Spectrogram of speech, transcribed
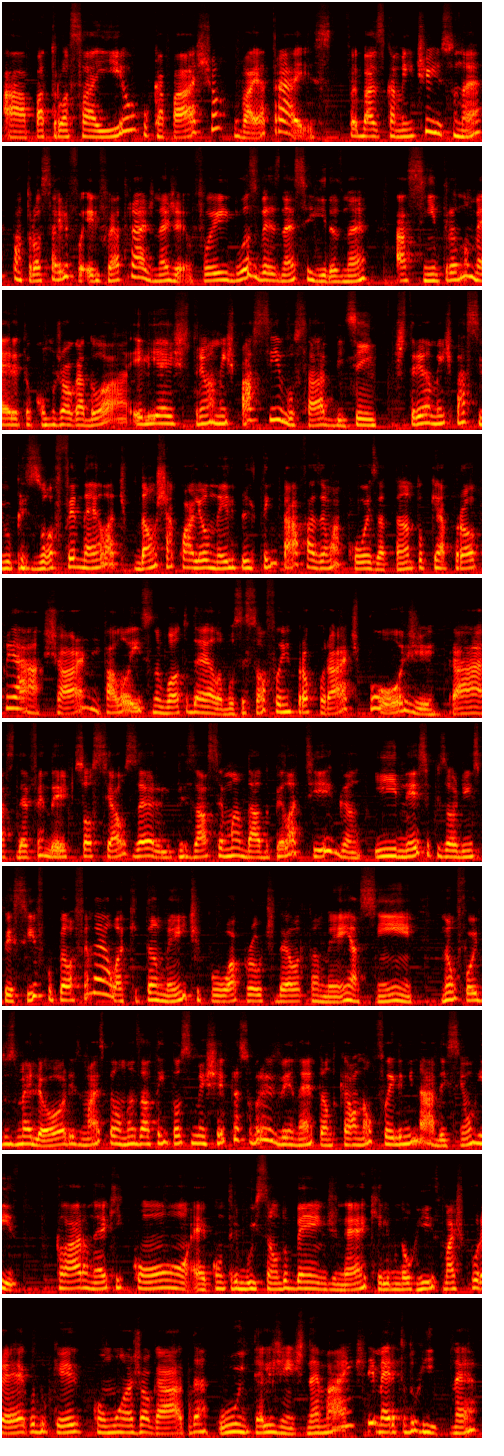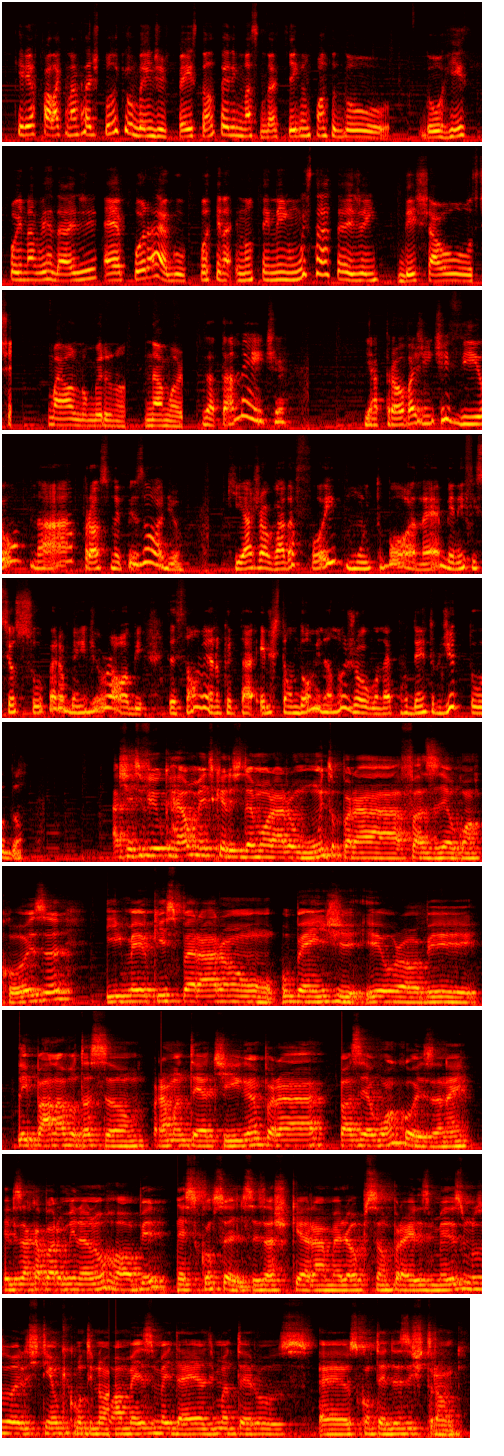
a patroa saiu, o capacho vai atrás. Foi basicamente isso, né? A patroa saiu, ele foi, ele foi atrás, né? Foi duas vezes, né? Seguidas, né? Assim, entrando no mérito como jogador, ele é extremamente passivo, sabe? Sim. Extremamente passivo. Precisou a Fenela, tipo, dar um chacoalhão nele pra ele tentar fazer uma coisa. Tanto que a própria Charne falou isso no voto dela. Você só foi me procurar, tipo, hoje, pra se defender. Social zero. Ele precisava ser mandado pela Tigan. E nesse episódio em específico, pela Fenela, que também, tipo, o approach dela também, assim, não foi dos melhores, mas pelo menos ela tentou se mexer para sobreviver, né? Tanto que ela não foi eliminada, e sim o Riz. Claro, né, que com é, contribuição do Bend, né, que eliminou o Riz mais por ego do que como uma jogada o inteligente, né, mas tem mérito do Riz, né. Queria falar que, na verdade, tudo que o Bend fez, tanto a eliminação da Tigan quanto do, do Riz, foi, na verdade, é por ego, porque não tem nenhuma estratégia em deixar o maior número no, na morte. Exatamente. E a prova a gente viu na próximo episódio. Que a jogada foi muito boa, né? Beneficiou super o de Rob. Vocês estão vendo que ele tá, eles estão dominando o jogo, né? Por dentro de tudo. A gente viu que realmente que eles demoraram muito para fazer alguma coisa e meio que esperaram o Benji e o Rob limpar na votação para manter a Tigan para fazer alguma coisa, né? Eles acabaram mirando o Rob nesse conselho. Vocês acham que era a melhor opção para eles mesmos ou eles tinham que continuar com a mesma ideia de manter os, é, os contenders strong?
